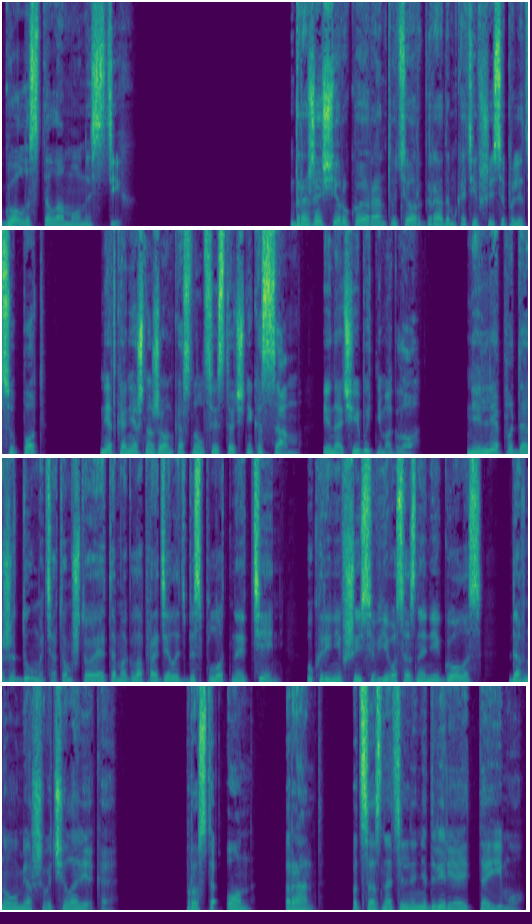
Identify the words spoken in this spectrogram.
голос Теламона стих. Дрожащей рукой Рант утер градом катившийся по лицу пот. Нет, конечно же, он коснулся источника сам, иначе и быть не могло. Нелепо даже думать о том, что это могла проделать бесплотная тень, укоренившаяся в его сознании голос давно умершего человека. Просто он Ранд подсознательно не доверяет Таиму.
